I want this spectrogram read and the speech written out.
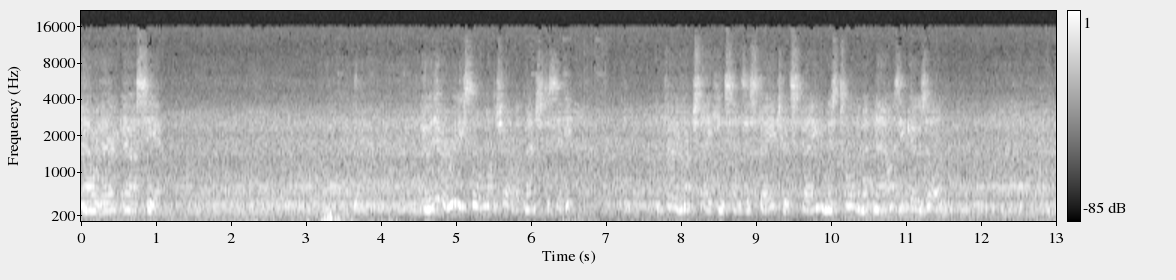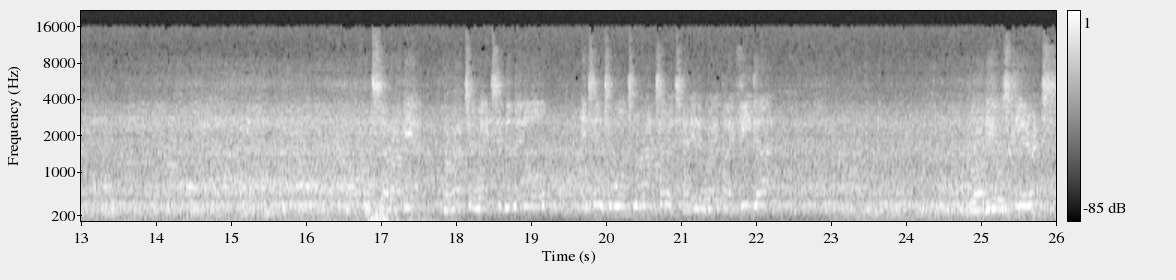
Now with Eric Garcia. Who we never really saw much of at Manchester City. Very much taking centre stage with Spain in this tournament now as it goes on. Sarabia, Morata waits in the middle. It's in towards Morata. It's headed away by clearance.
